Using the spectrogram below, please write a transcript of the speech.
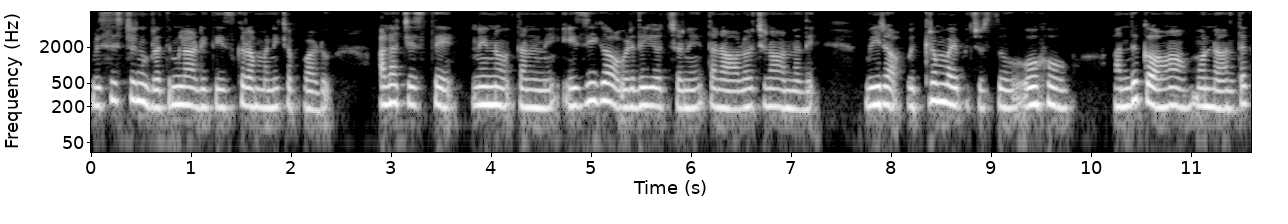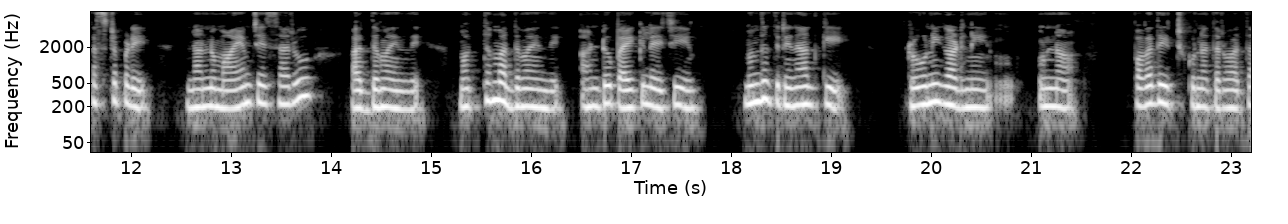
విశిష్టని బ్రతిమలాడి తీసుకురమ్మని చెప్పాడు. అలా చేస్తే నిన్ను తనని ఈజీగా విడదీయొచ్చని తన ఆలోచన అన్నది. వీర విక్రమ్ వైపు చూస్తూ ఓహో అందుకా మొన్న అంత కష్టపడి నన్ను మాయం చేశారు? అర్థమైంది. మొత్తం అర్థమైంది అంటూ పైకి లేచి ముందు త్రినాథ్కి రోనిగాడిని ఉన్న పగ తీర్చుకున్న తర్వాత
